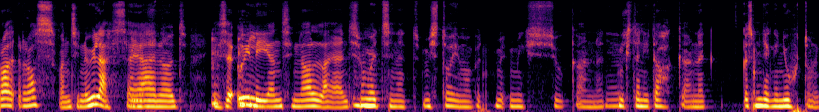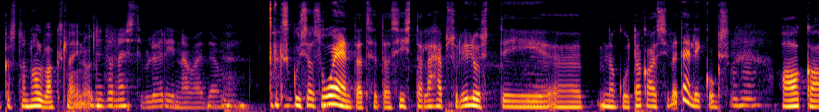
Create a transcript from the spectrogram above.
ra-, rasv on sinna ülesse jäänud ja see õli on sinna alla jäänud, siis ma mõtlesin, et mis toimub, et mi- miks sihuke on, et Just. miks ta nii tahke on, et kas midagi on juhtunud, kas ta on halvaks läinud. Neid on hästi palju erinevaid ja eks kui sa soojendad seda, siis ta läheb sul ilusti äh, nagu tagasi vedelikuks, aga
